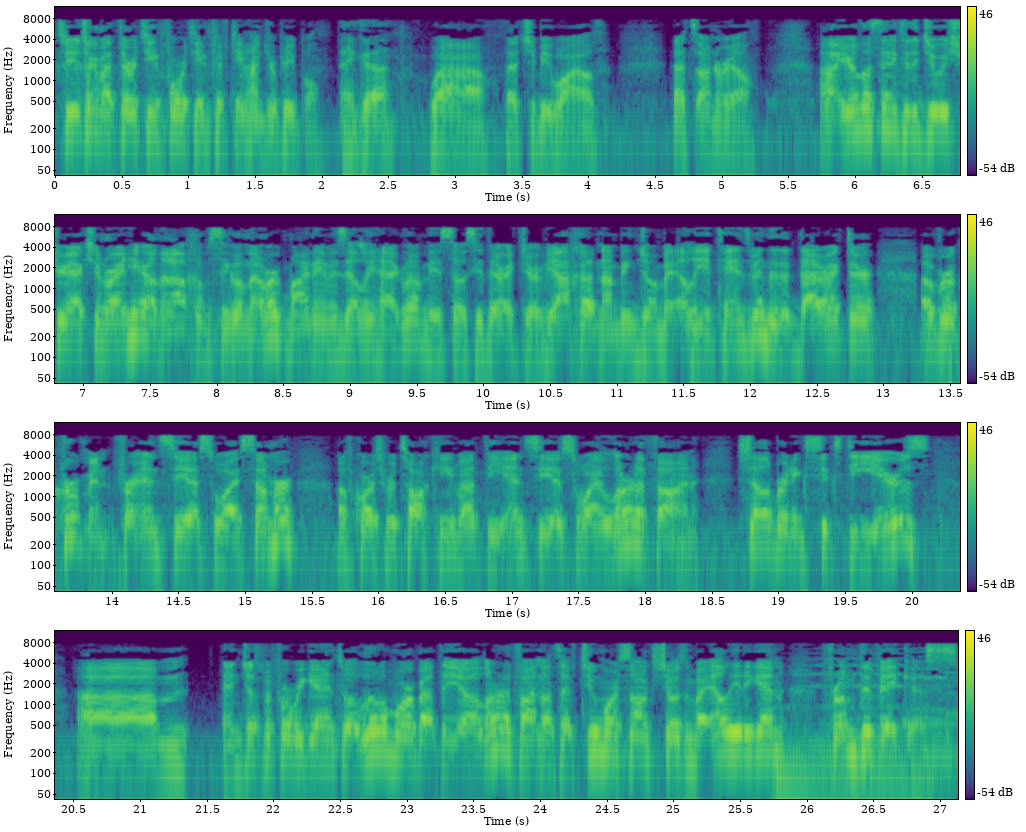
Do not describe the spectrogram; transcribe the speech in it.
so you're talking about 13, 14, 1500 people. thank God. Wow, that should be wild. That's unreal. Uh, you're listening to the Jewish Reaction right here on the Nachum Segal Network. My name is Eli Hagler. I'm the Associate Director of Yachad, and I'm being joined by Elliot Tanzman, the Director of Recruitment for NCSY Summer. Of course, we're talking about the NCSY Learnathon, celebrating 60 years. Um, and just before we get into a little more about the uh, Learnathon, let's have two more songs chosen by Elliot again from Devekas.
